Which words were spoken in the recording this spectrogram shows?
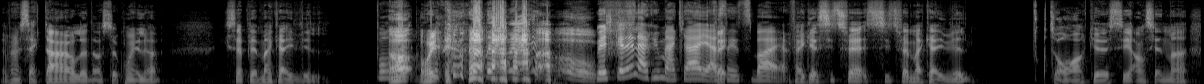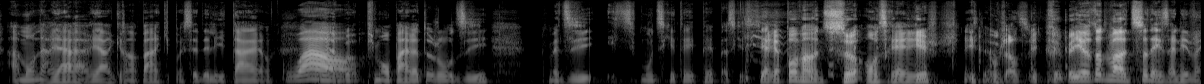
il y avait un secteur là, dans ce coin-là qui s'appelait Macaïville. Pour Ah, oui! Oh! Mais je connais la rue Macaille à Saint-Hubert. Fait que si tu fais, si tu fais Macaïville, tu vas voir que c'est anciennement à mon arrière-arrière-grand-père qui possédait les terres là-bas. Wow! Puis mon père a toujours dit Il m'a dit, maudit qu'il était épais? Parce que s'il n'aurait pas vendu ça, on serait riche aujourd'hui. Mais il a tout vendu ça dans les années 20.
